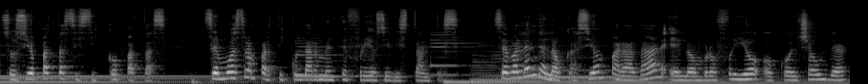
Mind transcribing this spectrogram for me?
sociópatas y psicópatas se muestran particularmente fríos y distantes. Se valen de la ocasión para dar el hombro frío o cold shoulder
